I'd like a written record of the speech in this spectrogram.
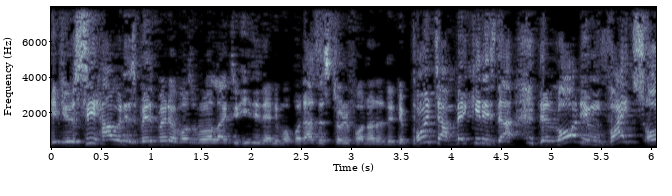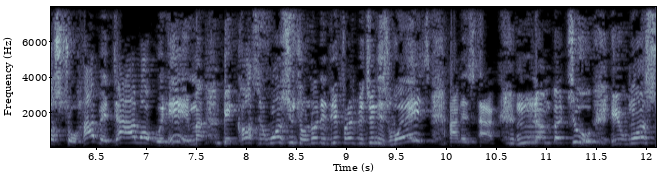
If you see how it is made, many of us will not like to eat it anymore, but that's a story for another day. The point I'm making is that the Lord invites us to have a dialogue with Him because He wants you to know the difference between His ways and His act. Number two, He wants,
